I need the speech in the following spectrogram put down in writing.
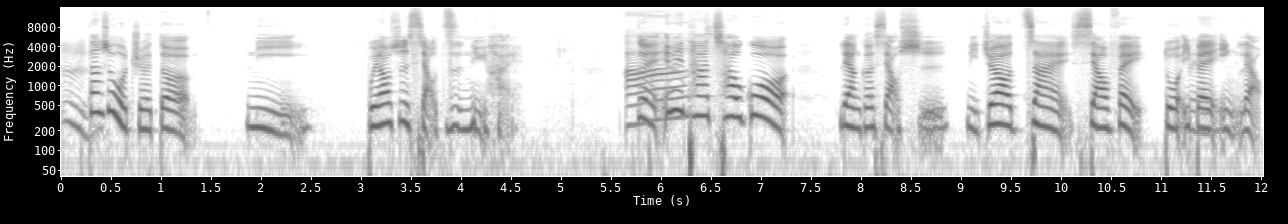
嗯，但是我觉得你不要是小资女孩，对，因为啊它超过两个小时，你就要再消费多一杯杯饮料。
